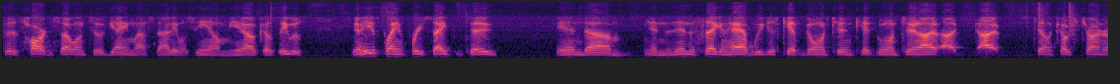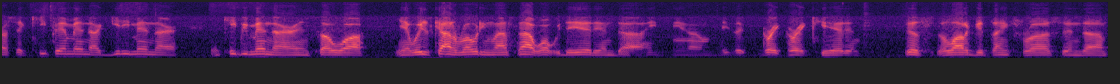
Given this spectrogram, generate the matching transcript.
put his heart and soul into a game last night, it was him. You know, because he was, you know, he was playing free safety too. And um, and then the second half, we just kept going to and kept going to. And I, I, I was telling Coach Turner, I said, keep him in there, get him in there, and keep him in there. And so, uh, you know, we just kind of wrote him last night what we did, and uh, he, you know, he's a great, great kid, and just a lot of good things for us. And um,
